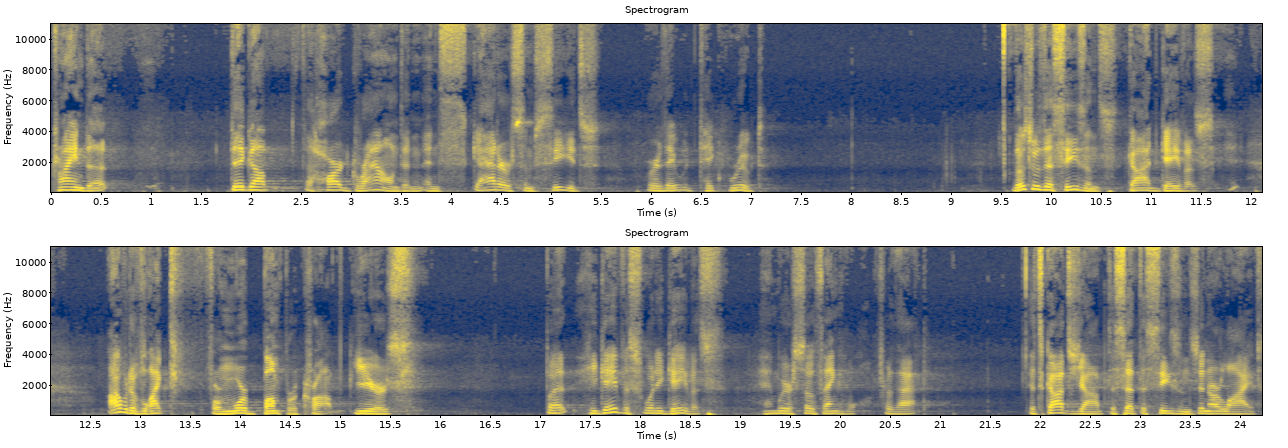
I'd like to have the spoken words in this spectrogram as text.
trying to dig up the hard ground and, and scatter some seeds where they would take root. Those were the seasons God gave us. I would have liked for more bumper crop years, but He gave us what He gave us, and we're so thankful for that. It's God's job to set the seasons in our lives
